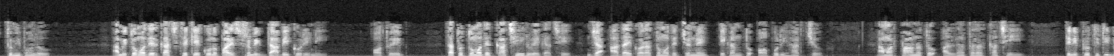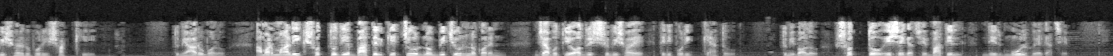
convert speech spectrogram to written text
তুমি বলো আমি তোমাদের কাছ থেকে কোনো পারিশ্রমিক দাবি করিনি। অতএব তা তো তোমাদের কাছেই রয়ে গেছে যা আদায় করা তোমাদের জন্য একান্ত অপরিহার্য। আমার পাওনা তো আল্লাহ তালার কাছেই তিনি প্রতিটি বিষয়ের উপরই সাক্ষী। তুমি আরও বলো আমার মালিক সত্য দিয়ে বাতিলকে চূর্ণ বিচূর্ণ করেন, যাবতীয় অদৃশ্য বিষয়ে তিনি পরিজ্ঞাত। তুমি বলো, সত্য এসে গেছে, বাতিল নির্মূল হয়ে গেছে।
